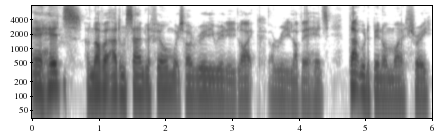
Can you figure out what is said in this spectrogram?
Airheads, another Adam Sandler film, which I really, really like. I really love Airheads. That would have been on my three,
